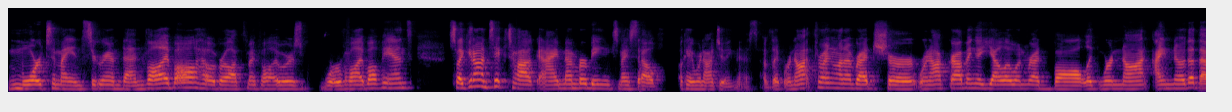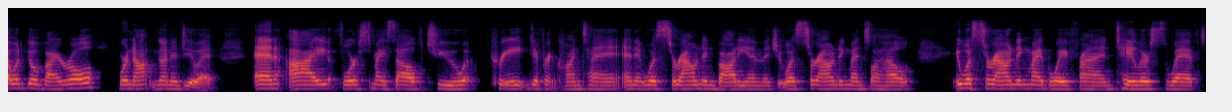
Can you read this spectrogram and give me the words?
more to my Instagram than volleyball. However, lots of my followers were volleyball fans. So I get on TikTok and I remember being to myself, okay, we're not doing this. I was like, we're not throwing on a red shirt. We're not grabbing a yellow and red ball. Like, we're not, I know that that would go viral. We're not going to do it. And I forced myself to create different content and it was surrounding body image, it was surrounding mental health, it was surrounding my boyfriend, Taylor Swift.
